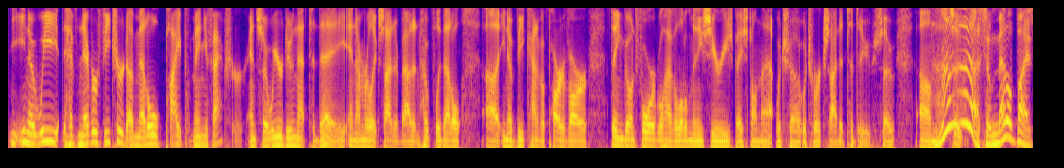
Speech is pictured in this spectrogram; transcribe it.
you know, we have never featured a metal pipe manufacturer, and so we are doing that today, and I'm really excited about it. And hopefully, that'll, uh, you know, be kind of a part of our thing going forward. We'll have a little mini series based on that, which uh, which we're excited to do. So, um, so Ah, so metal pies.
